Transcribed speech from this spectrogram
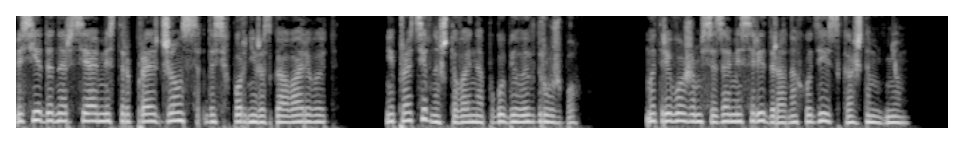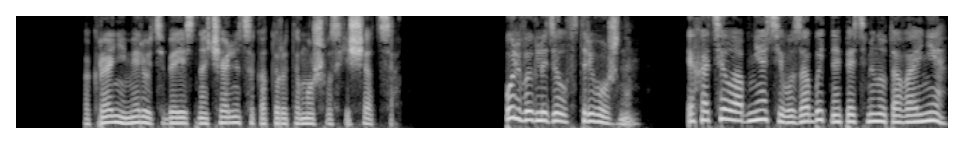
Месье де и мистер Прайс Джонс до сих пор не разговаривают. Мне противно, что война погубила их дружбу. Мы тревожимся за мисс Ридера, она худеет с каждым днем. По крайней мере, у тебя есть начальница, которой ты можешь восхищаться. Поль выглядел встревоженным. Я хотела обнять его, забыть на пять минут о войне,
